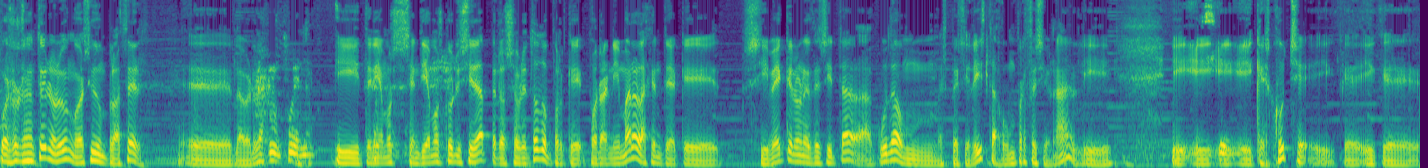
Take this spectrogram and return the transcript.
Pues José Antonio Luengo, ha sido un placer. Eh, la verdad. Y teníamos, sentíamos curiosidad, pero sobre todo porque por animar a la gente a que si ve que lo necesita, acuda a un especialista, un profesional y, y, que escuche y que, que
